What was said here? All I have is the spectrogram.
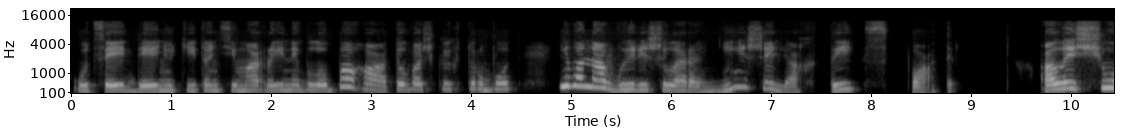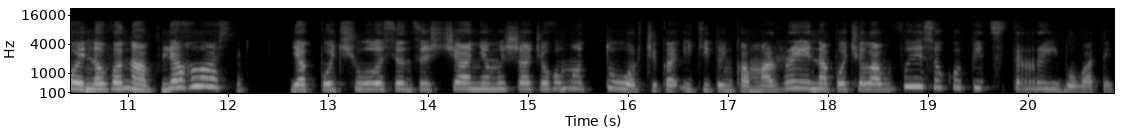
У цей день у тітоньці Марини було багато важких турбот, і вона вирішила раніше лягти спати. Але щойно вона вляглася, як почулося дзижчання мишачого моторчика, і тітонька Марина почала високо підстрибувати,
